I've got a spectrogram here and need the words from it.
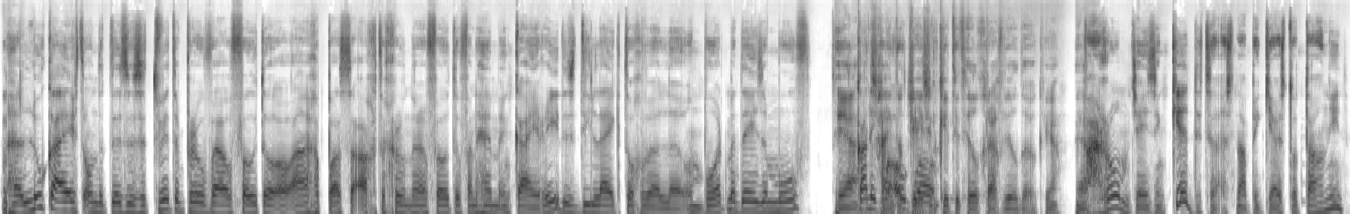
Eh, Luca heeft ondertussen zijn Twitter-profile foto al aangepast. De achtergrond naar een foto van hem en Kyrie. Dus die lijkt toch wel eh on board met deze move. Ja, Kan het ik me schijnt ook dat Jason wel- Kidd dit heel graag wilde ook, ja. ja. Waarom Jason Kidd? Dit eh, snap ik juist totaal niet.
